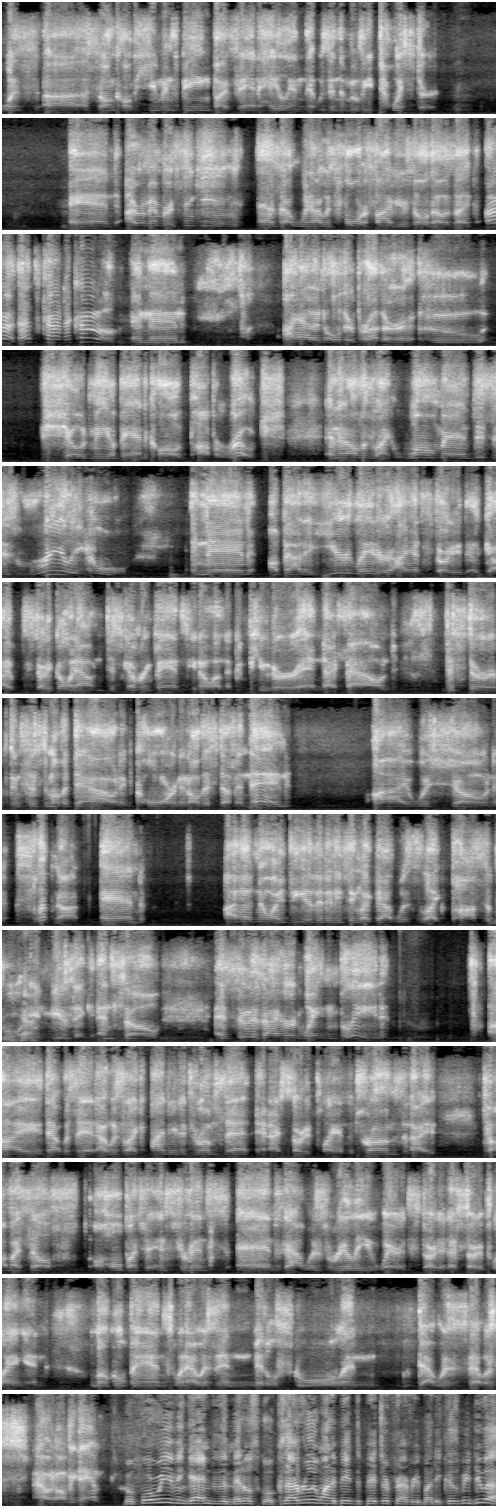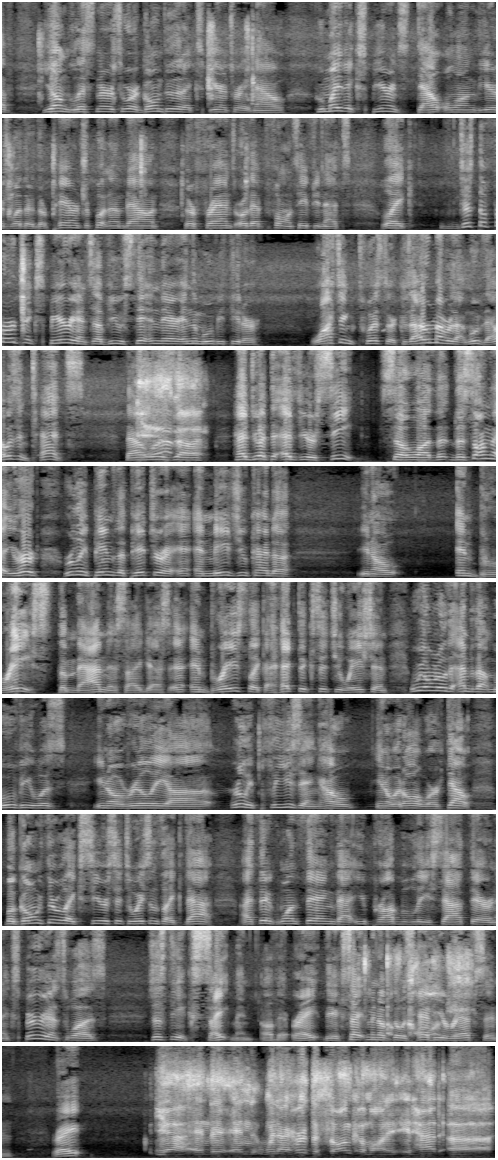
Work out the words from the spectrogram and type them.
was uh, a song called Humans Being by Van Halen that was in the movie Twister. And I remember thinking, as I, when I was four or five years old, I was like, "Oh, that's kind of cool." And then I had an older brother who showed me a band called Papa Roach, and then I was like, "Whoa, man, this is really cool!" And then about a year later, I had started. I started going out and discovering bands, you know, on the computer, and I found Disturbed and System of a Down and Korn and all this stuff. And then I was shown Slipknot, and I had no idea that anything like that was like possible yeah. in music. And so, as soon as I heard Wait and Bleed, I that was it. I was like, I need a drum set, and I started playing the drums, and I taught myself a whole bunch of instruments, and that was really where it started. I started playing in local bands when I was in middle school, and that was that was how it all began. Before we even get into the middle school, because I really want to paint the picture for everybody, because we do have young listeners who are going through that experience right now, who might experience doubt along the years, whether their parents are putting them down, their friends, or they have to fall on safety nets. Like just the first experience of you sitting there in the movie theater watching Twister because I remember that movie. That was intense. That yeah, was uh, had you at the edge of your seat. So uh, the the song that you heard really painted the picture and, and made you kind of, you know, embrace the madness. I guess and, embrace like a hectic situation. We all know the end of that movie was you know really uh, really pleasing how you know it all worked out. But going through like serious situations like that, I think one thing that you probably sat there and experienced was just the excitement of it, right? The excitement of, of those course. heavy riffs and right. Yeah, and the, and when I heard the song come on, it, it had uh,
